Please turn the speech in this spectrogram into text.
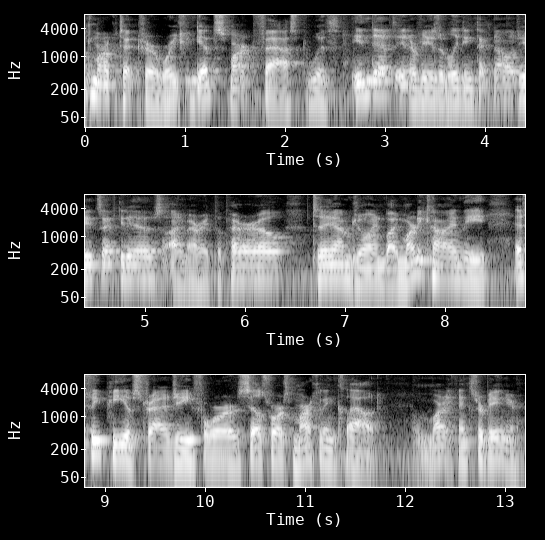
to Marketecture, where you can get smart fast with in depth interviews of leading technology executives. I'm Ari Paparo. Today I'm joined by Marty Kihn, the SVP of Strategy for Salesforce Marketing Cloud. Marty, thanks for being here.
